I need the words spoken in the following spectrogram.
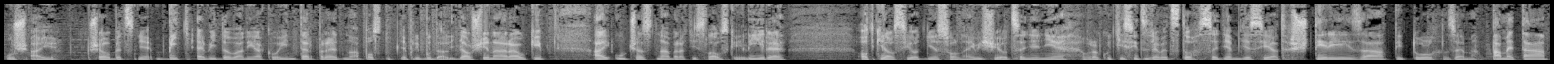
už aj všeobecne byť evidovaný ako interpret, no a postupne pribudali ďalšie náravky. Aj účasť na Bratislavskej líre, odkiaľ si odniesol najvyššie ocenenie v roku 1974 za titul Zem pamätá.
